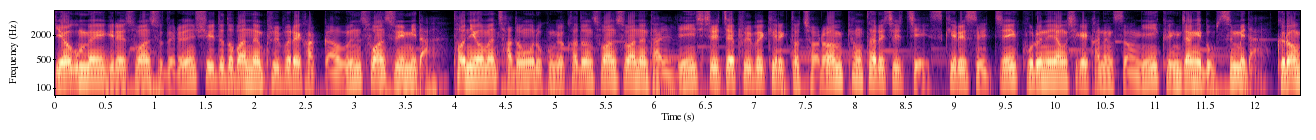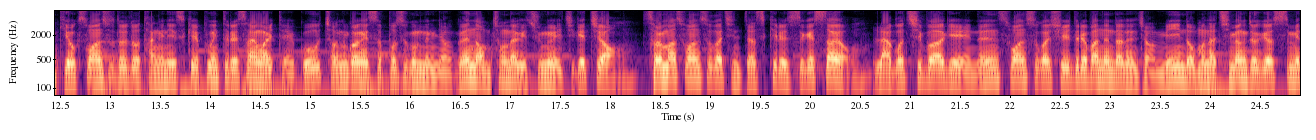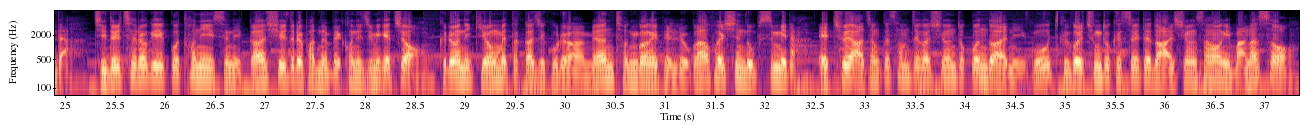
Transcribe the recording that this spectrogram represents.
기억 운명의 길의 소환수들은 쉴드도 받는 풀불에 가까운 소환수입니다. 턴이 오면 자동으로 공격하던 소환수와는 달리 실제 풀불 캐릭터처럼 평타를 칠지 스킬을 쓸지 고르는 형식의 가능성이 굉장히 높습니다. 그런 기억 소환수들도 당연히 스킬 포인트를 사용할 테고 전광의 스포 수급 능력은 엄청나게 중요해지겠죠. 설마 소환수가 진짜 스킬을 쓰겠어요? 라고 치부하기에는 소환수가 쉴드를 받는다는 점이 너무나 치명적이었습니다. 지들 체력이 있고 턴이 있으니까 쉴드를 받는 메커니즘이겠죠. 그러니 기억 메타까지 고려하면 전광의 밸류가 훨씬 높습니다. 애초에 아전급 3제가 쉬운 조건도 아니고 그걸 충족했을 때도 아쉬운 상황이 많아서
